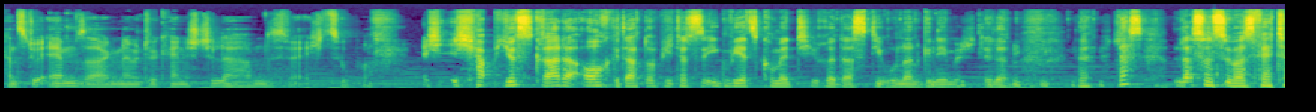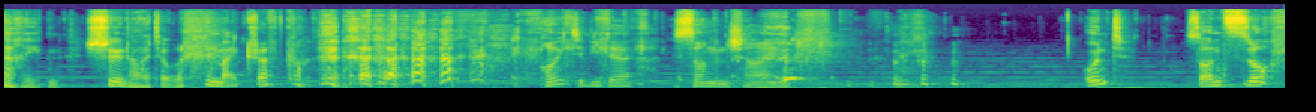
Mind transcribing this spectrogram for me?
Kannst du M sagen, damit wir keine Stille haben? Das wäre echt super. Ich, ich habe just gerade auch gedacht, ob ich das irgendwie jetzt kommentiere, dass die unangenehme Stille. Ne, lass, lass uns übers Wetter reden. Schön heute, oder? In Minecraft. Heute wieder Sonnenschein. Und? Sonst so?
